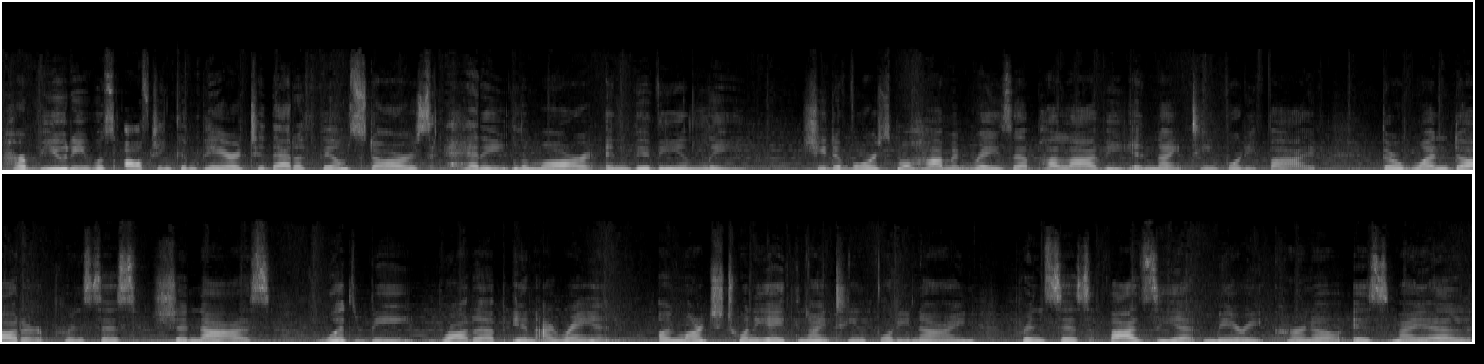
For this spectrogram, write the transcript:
Her beauty was often compared to that of film stars Hedy Lamarr and Vivien Leigh. She divorced Mohammad Reza Pahlavi in 1945 their one daughter, Princess Shahnaz, would be brought up in Iran. On March 28, 1949, Princess Fawzia married Colonel Ismail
